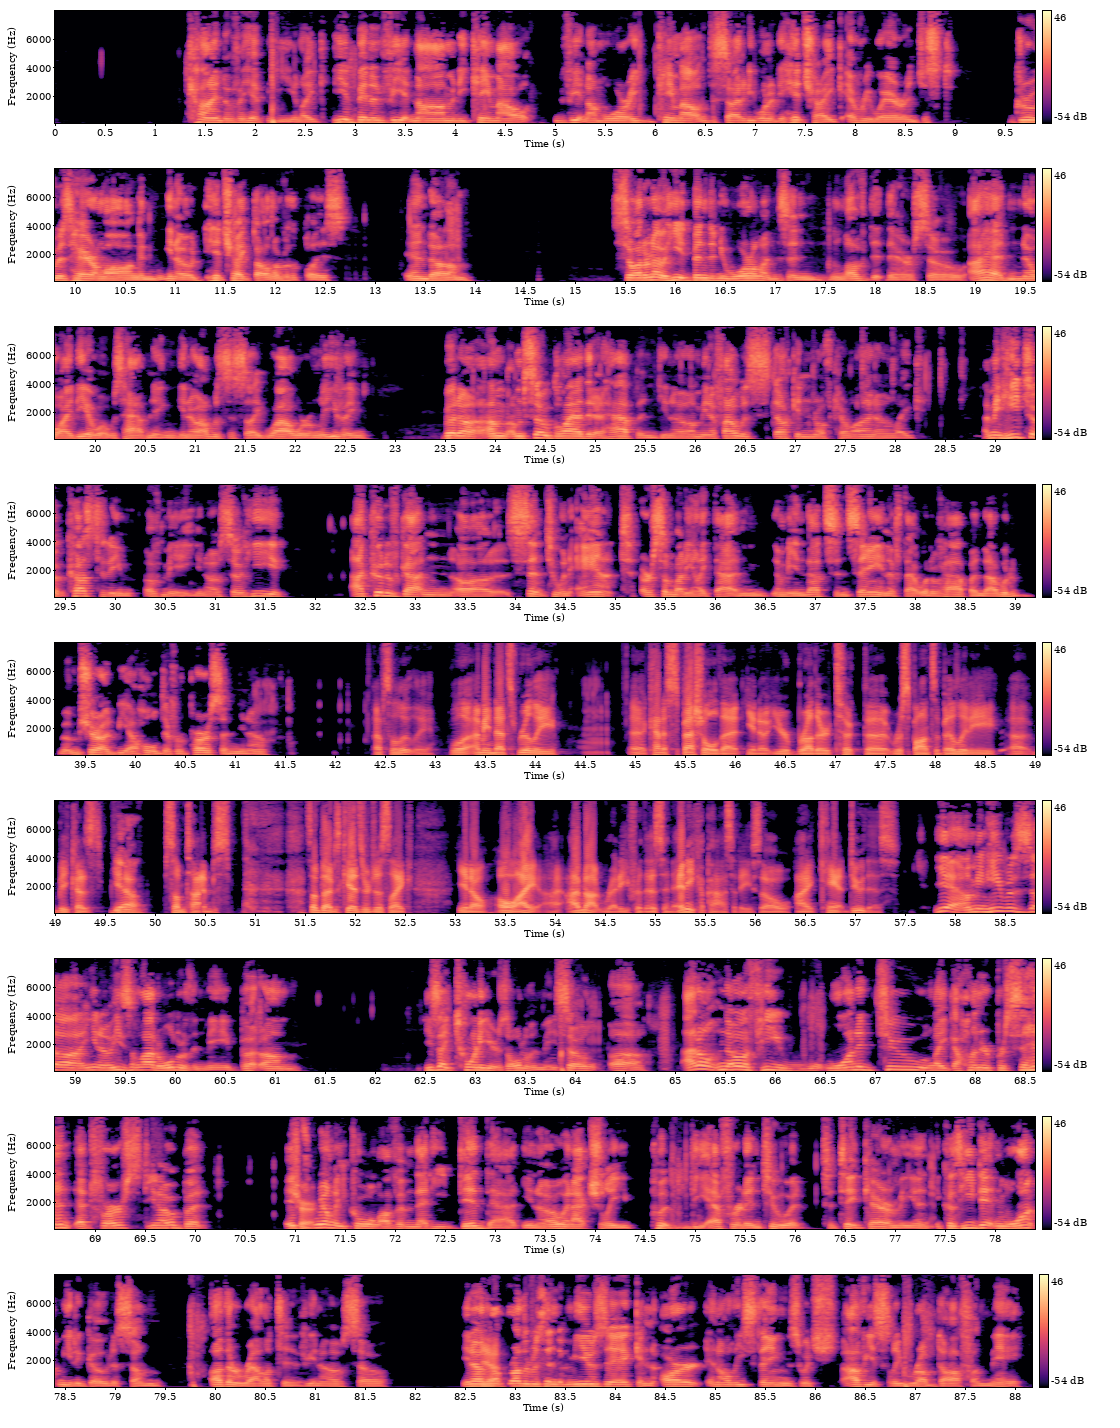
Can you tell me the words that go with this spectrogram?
kind of a hippie. Like he had been in Vietnam and he came out Vietnam War. He came out and decided he wanted to hitchhike everywhere and just grew his hair long and you know hitchhiked all over the place. And um, so I don't know. He had been to New Orleans and loved it there. So I had no idea what was happening. You know, I was just like, wow, we're leaving. But uh, I'm I'm so glad that it happened. You know, I mean, if I was stuck in North Carolina, like I mean, he took custody of me, you know, so he, I could have gotten uh, sent to an aunt or somebody like that. And I mean, that's insane if that would have happened. I would I'm sure I'd be a whole different person, you know? Absolutely. Well, I mean, that's really uh, kind of special that, you know, your brother took the responsibility uh, because, you yeah. know, sometimes, sometimes kids are just like, you know, oh, I, I, I'm not ready for this in any capacity. So I can't do this. Yeah, I mean, he was, uh, you know, he's a lot older than me, but um, he's like 20 years older than me. So uh, I don't know if he w- wanted to like 100% at first, you know, but it's sure. really cool of him that he did that, you know, and actually put the effort into it to take care of me, and because he didn't want me to go to some other relative, you know, so. You know, yeah. my brother was into music and art and all these things, which obviously rubbed off on me.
